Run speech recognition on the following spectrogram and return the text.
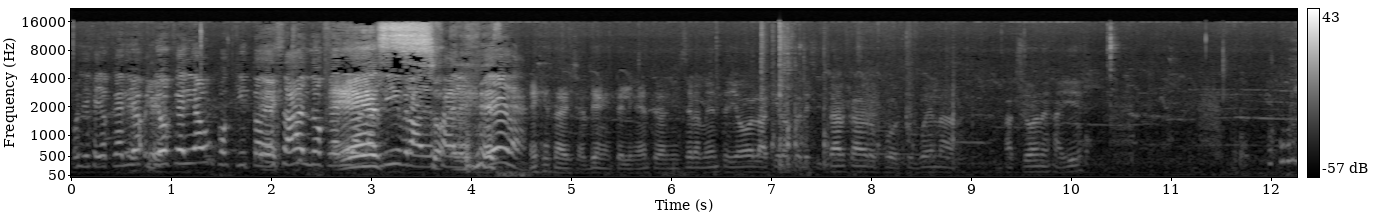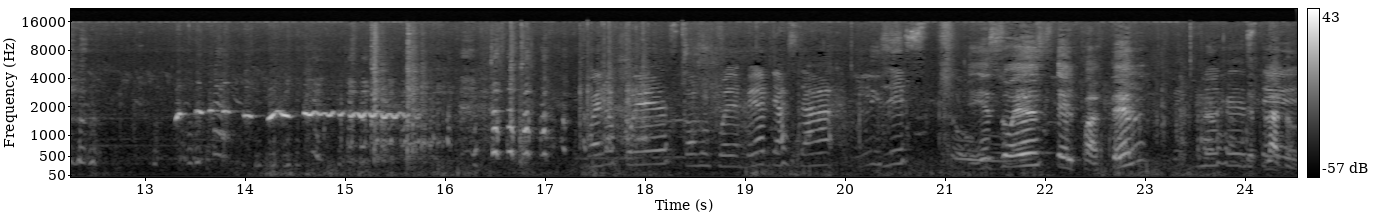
Pues es que yo quería, Es que- yo quería un poquito de es- sal, no quería la Eso, libra de sal es- entera. Es que está ella bien inteligente, sinceramente yo la quiero felicitar, cabrón, por sus buenas acciones ahí. Bueno, pues, como pueden ver, ya está listo. Eso es el pastel No es de este, plátano.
